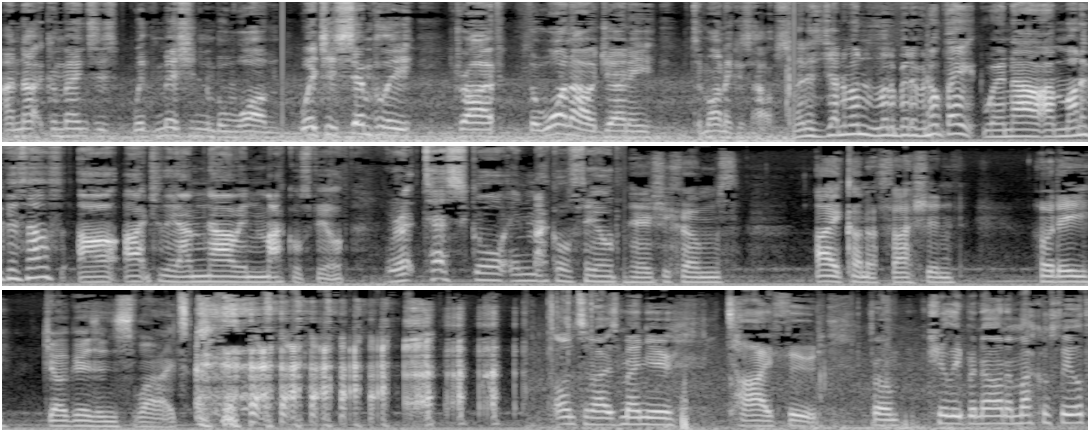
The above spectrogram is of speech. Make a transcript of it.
And that commences with mission number one, which is simply drive the one hour journey to Monica's house. Ladies and gentlemen, a little bit of an update. We're now at Monica's house. Uh, actually, I'm now in Macclesfield. We're at Tesco in Macclesfield. Here she comes, icon of fashion, hoodie, joggers and slides. On tonight's menu, Thai food from Chilli Banana Macclesfield.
